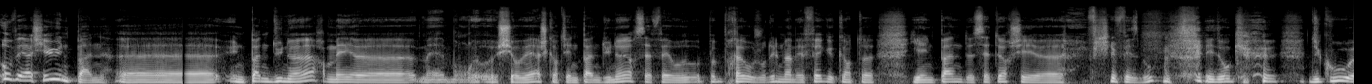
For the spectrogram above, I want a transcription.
OVH, euh, il y a eu une panne. Euh, une panne d'une heure, mais, euh, mais bon, chez OVH, quand il y a une panne d'une heure, ça fait à peu près aujourd'hui le même effet que quand il y a une panne de 7 heures chez, chez Facebook. Et donc, du coup,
